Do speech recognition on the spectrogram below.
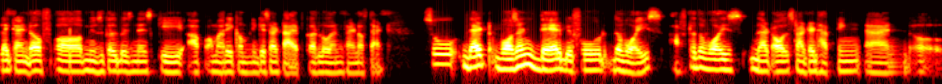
Like kind of uh, musical business ki aap hamare company ke sath type kar lo and kind of that. So that wasn't there before the voice. After the voice that all started happening and uh,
